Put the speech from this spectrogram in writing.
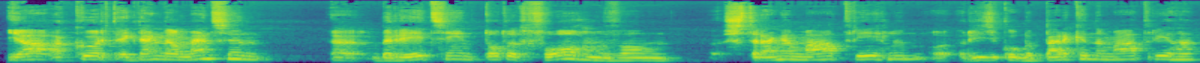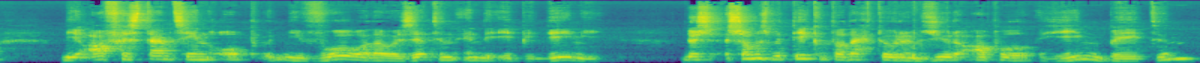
Ja, akkoord. Ik denk dat mensen uh, bereid zijn tot het volgen van strenge maatregelen, risicobeperkende maatregelen, die afgestemd zijn op het niveau waar we zitten in de epidemie. Dus soms betekent dat echt door een zure appel heen bijten.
